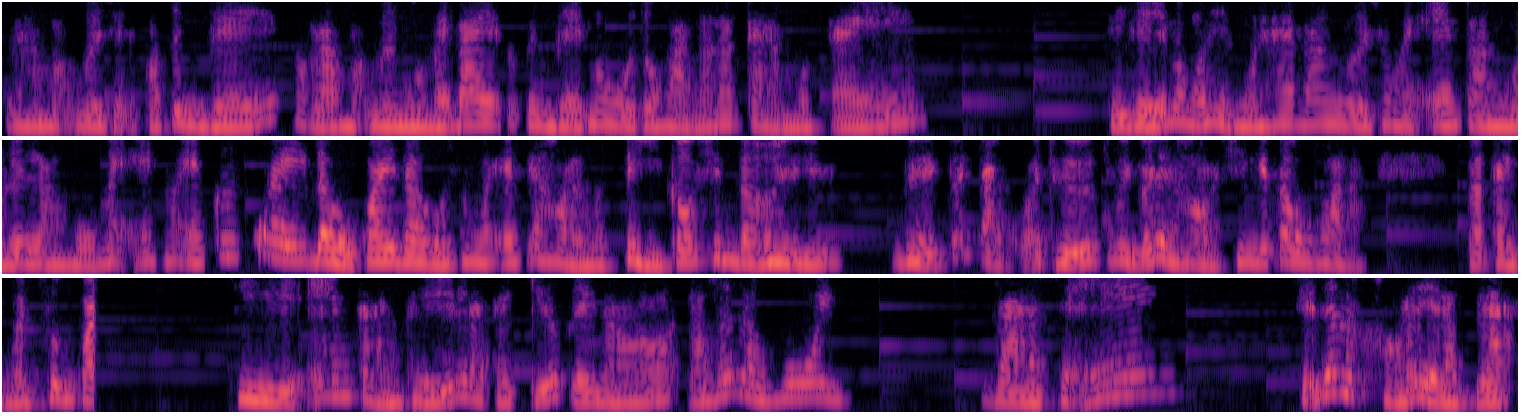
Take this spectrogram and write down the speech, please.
Là mọi người sẽ có từng ghế, hoặc là mọi người ngồi máy bay, có từng ghế mà ngồi tàu hỏa, nó là cả một cái cái ghế mà có thể ngồi hai ba người, xong rồi em toàn ngồi lên lòng bố mẹ, xong em cứ quay đầu quay đầu, xong rồi em sẽ hỏi một tỷ câu trên đời về tất cả mọi thứ mình có thể hỏi trên cái tàu hỏa và cảnh vật xung quanh. Thì em cảm thấy là cái ký ức đấy nó nó rất là vui và sẽ sẽ rất là khó để lặp lại.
